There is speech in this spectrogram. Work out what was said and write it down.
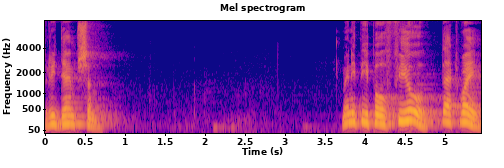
redemption? Many people feel that way.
